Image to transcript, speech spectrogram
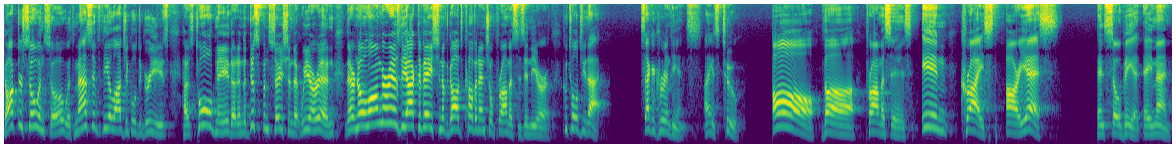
Dr. So and so, with massive theological degrees, has told me that in the dispensation that we are in, there no longer is the activation of God's covenantal promises in the earth. Who told you that? Second Corinthians, I think it's 2. All the promises in Christ are yes, and so be it. Amen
